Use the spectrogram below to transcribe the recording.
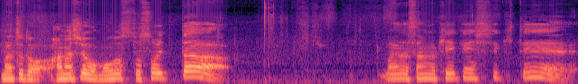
まあちょっと話を戻すとそういった前田さんが経験してきて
